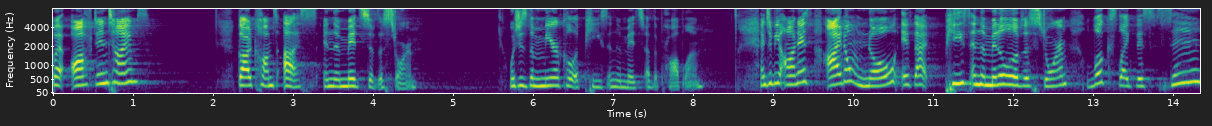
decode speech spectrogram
But oftentimes, God calms us in the midst of the storm which is the miracle of peace in the midst of the problem. And to be honest, I don't know if that peace in the middle of the storm looks like this zen,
